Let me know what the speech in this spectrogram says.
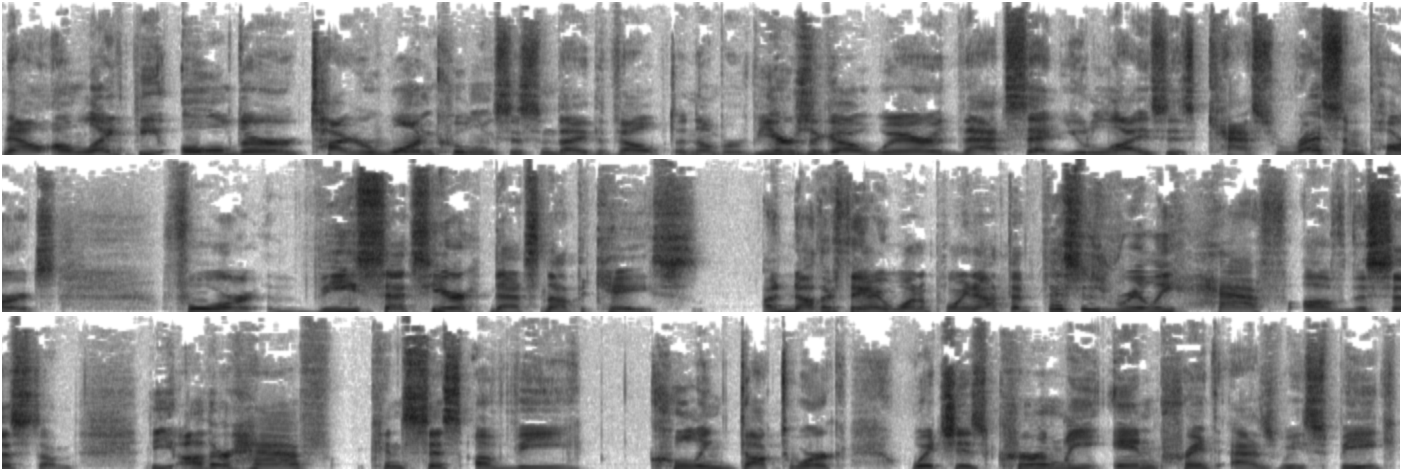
Now, unlike the older Tiger 1 cooling system that I developed a number of years ago, where that set utilizes cast resin parts, for these sets here, that's not the case. Another thing I want to point out that this is really half of the system. The other half consists of the cooling ductwork, which is currently in print as we speak.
